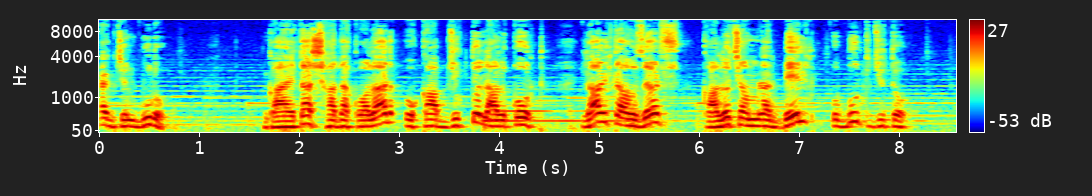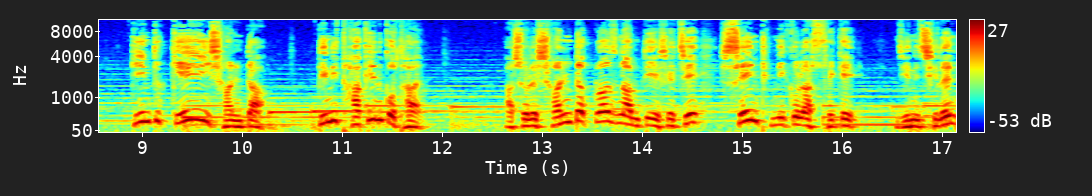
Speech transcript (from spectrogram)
একজন বুড়ো। গায়ে তার সাদা কলার ও কাপযুক্ত লাল কোট, লাল ট্রাউজার্স, কালো চামড়ার বেল্ট ও বুট জুতো। কিন্তু কে এই সান্টা? তিনি থাকেন কোথায়? আসলে সান্টা ক্লজ নামটি এসেছে সেন্ট নিকোলাস থেকে, যিনি ছিলেন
